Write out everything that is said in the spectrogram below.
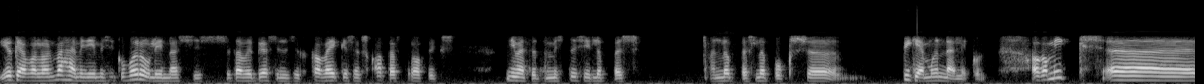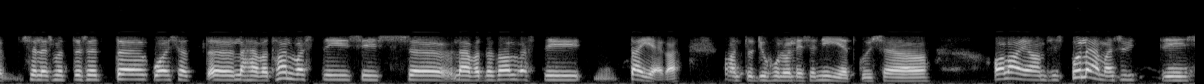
Jõgeval on vähem inimesi kui Võru linnas, siis seda võib jah, selliseks ka väikeseks katastroofiks nimetada, mis tõsi, lõppes, lõppes lõpuks äh, pigem õnnelikult. aga miks? Äh, selles mõttes, et äh, kui asjad lähevad halvasti, siis lähevad nad halvasti täiega. antud juhul oli see nii, et kui see alajaam siis põlema süttis,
